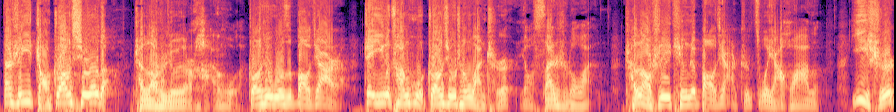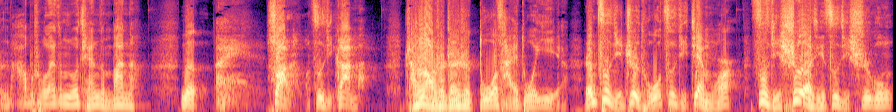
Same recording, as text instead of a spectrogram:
但是，一找装修的，陈老师就有点含糊了。装修公司报价啊，这一个仓库装修成碗池要三十多万。陈老师一听这报价，直嘬牙花子，一时拿不出来这么多钱，怎么办呢？那，哎，算了，我自己干吧。陈老师真是多才多艺啊！人自己制图，自己建模，自己设计，自己施工，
